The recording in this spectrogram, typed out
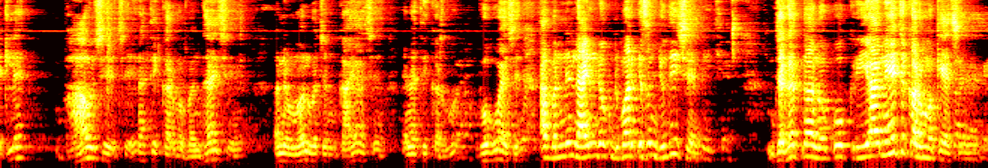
એટલે ભાવ જે છે એનાથી કર્મ બંધાય છે અને મન વચન કાયા છે એનાથી કર્મ ભોગવાય છે. આ બંને લાઈન ડિમાર્કેશન જુદી છે. જગતના લોકો ક્રિયાને જ કર્મ કહે છે.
